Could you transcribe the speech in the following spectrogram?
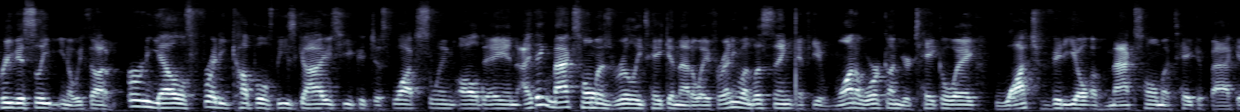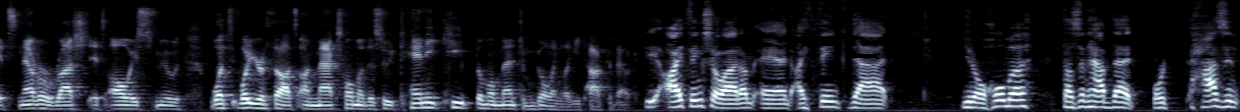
previously, you know, we thought of Ernie Els, Freddie Couples, these guys you could just watch swing all day. And I think Max Homa has really taken that away. For anyone listening, if you want to work on your takeaway, watch video of Max Homa take it back. It's never rushed, it's always smooth. What's what are your thoughts on Max Homa this week? Can he keep the momentum going like he talked about? Yeah, I think so, Adam. And I think that, you know, Homa doesn't have that or hasn't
